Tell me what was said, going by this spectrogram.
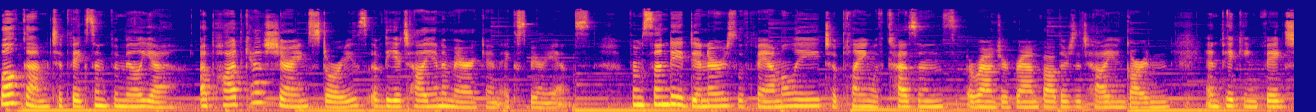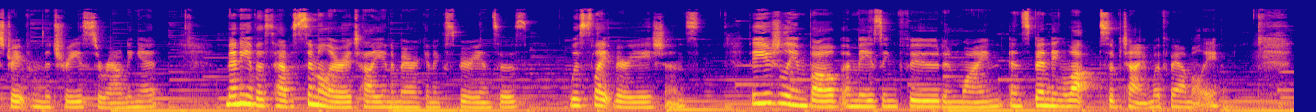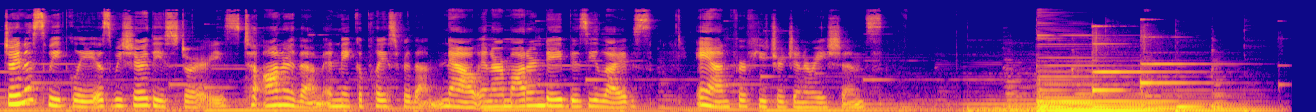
Welcome to Figs and Famiglia, a podcast sharing stories of the Italian American experience. From Sunday dinners with family to playing with cousins around your grandfather's Italian garden and picking figs straight from the trees surrounding it, many of us have similar Italian American experiences with slight variations. They usually involve amazing food and wine and spending lots of time with family. Join us weekly as we share these stories to honor them and make a place for them now in our modern day busy lives and for future generations.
